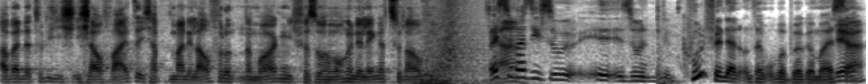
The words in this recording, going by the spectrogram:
aber natürlich, ich, ich laufe weiter. Ich habe meine Laufrunden am Morgen. Ich versuche am Wochenende länger zu laufen. Weißt du, was ich so, äh, so cool finde an unserem Oberbürgermeister? Ja.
